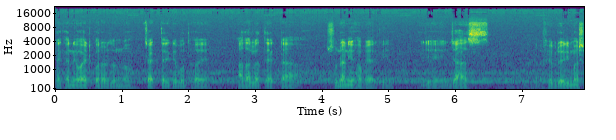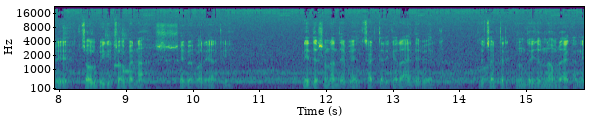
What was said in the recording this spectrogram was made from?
এখানে ওয়েট করার জন্য চার তারিখে বোধ হয় আদালতে একটা শুনানি হবে আর কি। যে জাহাজ ফেব্রুয়ারি মাসে চলবে কি চলবে না সেই ব্যাপারে আর কি নির্দেশনা দেবে, চার তারিখে রায় দেবে আর কি। তো চার তারিখ পর্যন্ত এই জন্য আমরা এখানে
